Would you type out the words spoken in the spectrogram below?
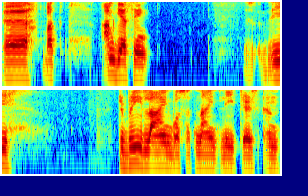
Uh, but I'm guessing the debris line was at 9 liters and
